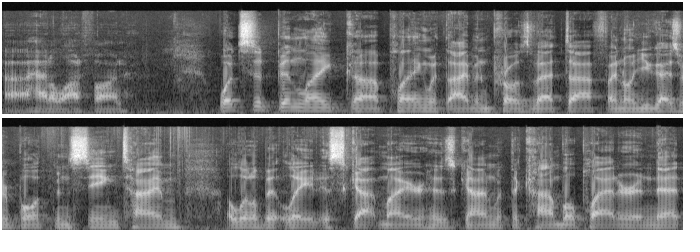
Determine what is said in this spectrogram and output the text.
Uh, had a lot of fun. What's it been like uh, playing with Ivan Prosvetov? I know you guys have both been seeing time a little bit late as Scott Meyer has gone with the combo platter and net.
